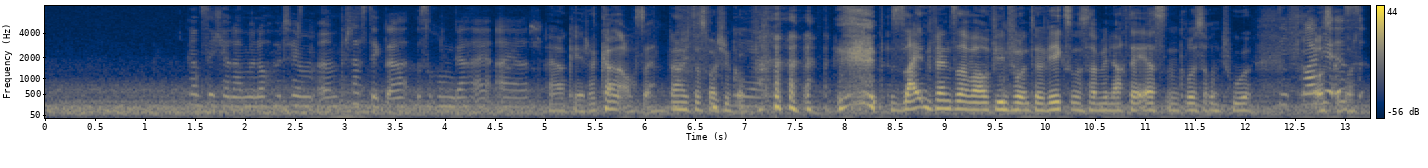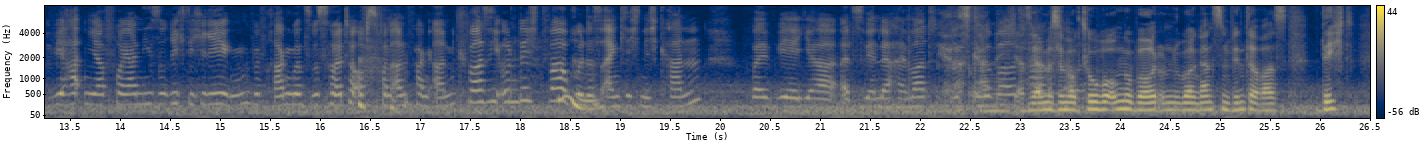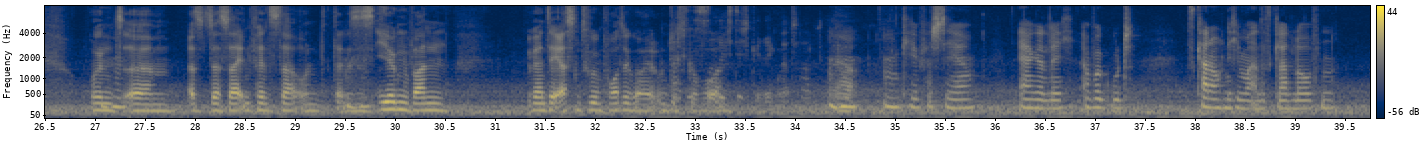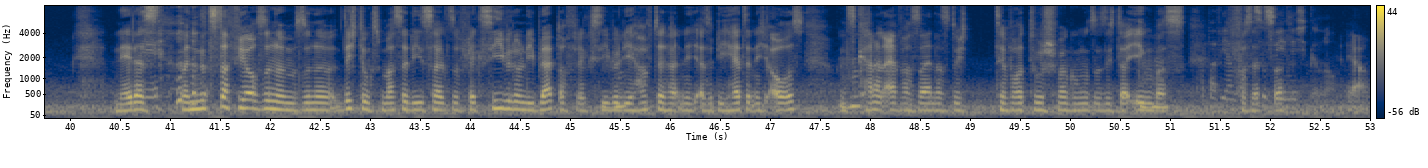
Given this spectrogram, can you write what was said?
Ganz sicher, da haben wir noch mit dem ähm, Plastik da so rumgeeiert. Ja, okay, das kann auch sein. Da habe ich das falsch im Kopf. Ja. Das Seitenfenster war auf jeden Fall unterwegs und das haben wir nach der ersten größeren Tour. Die Frage ist, wir hatten ja vorher nie so richtig Regen. Wir fragen uns bis heute, ob es von Anfang an quasi undicht war, obwohl das eigentlich nicht kann, weil wir ja, als wir in der Heimat Ja, das kann umgebaut nicht. Also wir haben es im Oktober umgebaut und über den ganzen Winter war es dicht. Und Mhm. ähm, also das Seitenfenster und dann ist es irgendwann während der ersten Tour in Portugal undicht als es so geworden. richtig geregnet hat. Ja. Mhm. Okay, verstehe. Ärgerlich, aber gut. Es kann auch nicht immer alles glatt laufen. Nee, das, man nutzt dafür auch so eine, so eine Dichtungsmasse, die ist halt so flexibel und die bleibt auch flexibel, Mhm. die haftet halt nicht, also die härtet nicht aus. Und es Mhm. kann halt einfach sein, dass durch Temperaturschwankungen und so sich da irgendwas, Aber wir haben auch Versetzt zu hat. wenig genommen. ja.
